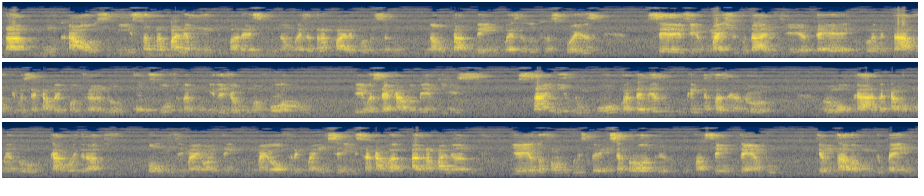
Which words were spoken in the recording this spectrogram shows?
tá um caos e isso atrapalha muito. Parece que não, mas atrapalha. Quando você não, não tá bem com essas outras coisas, você fica com mais dificuldade de até implementar, porque você acaba encontrando conforto na comida de alguma forma. E aí você acaba meio que saindo um pouco, até mesmo com quem está fazendo low carb, acaba comendo carboidratos bons em maior, em maior frequência e isso acaba atrapalhando. E aí eu estou falando por experiência própria. Eu passei um tempo que eu não estava muito bem,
